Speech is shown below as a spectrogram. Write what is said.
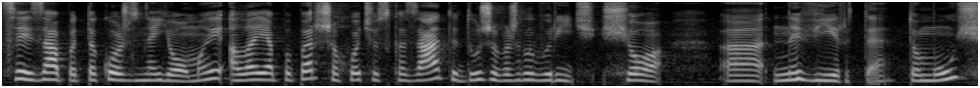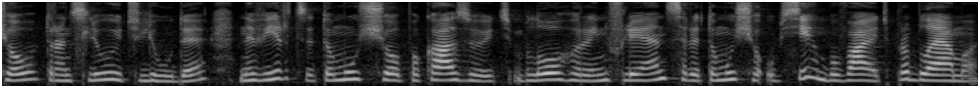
цей запит також знайомий, але я, по-перше, хочу сказати дуже важливу річ, що не вірте тому, що транслюють люди, не вірте тому, що показують блогери, інфлюенсери, тому що у всіх бувають проблеми.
